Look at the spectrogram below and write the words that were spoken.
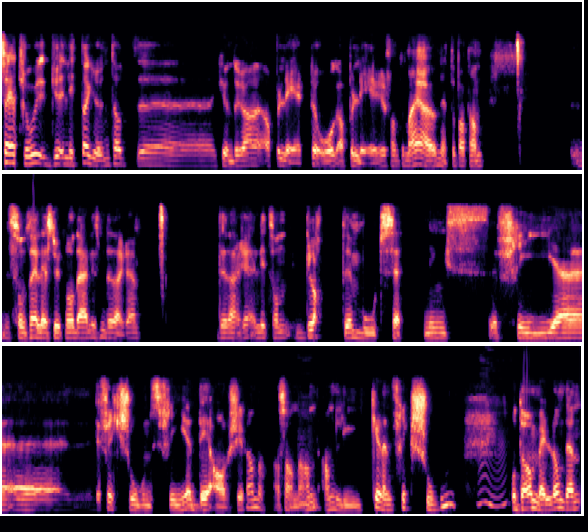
så jeg tror litt av grunnen til at uh, kunder appellerte og appellerer sånn til meg, er jo nettopp at han Sånn som jeg leste ut nå, det er liksom det derre det der litt sånn glatte, motsetningsfrie eh, Det friksjonsfrie, det avskyr han. da. Altså han, han, han liker den friksjonen. Mm. Og da mellom den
